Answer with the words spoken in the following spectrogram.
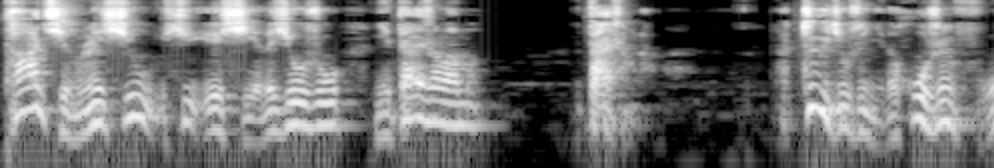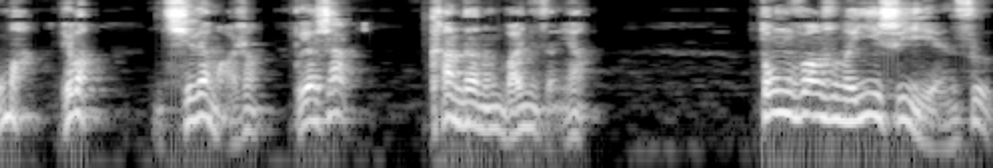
他请人修修写的休书，你带上了吗？带上了，这就是你的护身符嘛。别怕，你骑在马上，不要下来，看他能把你怎样。东方说呢一使眼色，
